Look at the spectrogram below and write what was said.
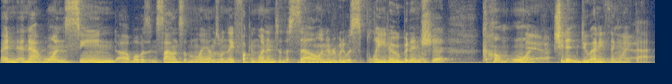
And and that one scene, uh, what was it, in Silence of the Lambs, when they fucking went into the cell and everybody was splayed open and shit? Come on. Mm-hmm. Yeah. She didn't do anything like that.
